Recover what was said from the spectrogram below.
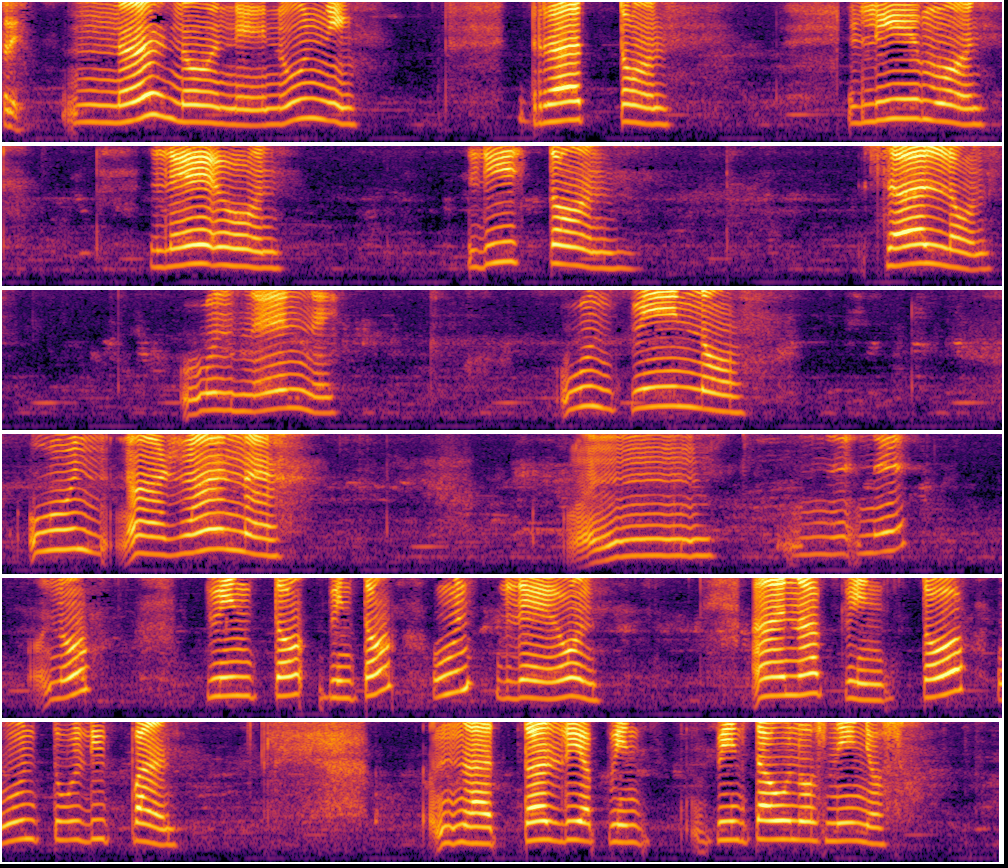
Tres. Nano, nenuni. Ratón. Limón. León. Listón. Salón. Un nene. Un pino. Una rana. No. Pinto, pintó un león. Ana pintó un tulipán. Natalia pin- pinta unos niños.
